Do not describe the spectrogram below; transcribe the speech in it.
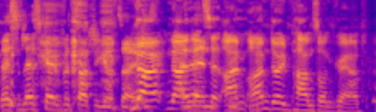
Let's let's go for touching your toes. No, no, that's then... it. I'm I'm doing palms on ground.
